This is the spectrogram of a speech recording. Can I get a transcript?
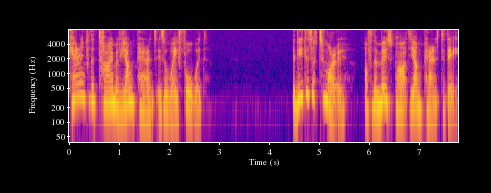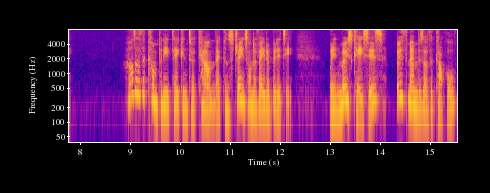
caring for the time of young parents is a way forward. The leaders of tomorrow are for the most part young parents today. How does the company take into account their constraints on availability, when in most cases, both members of the couple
